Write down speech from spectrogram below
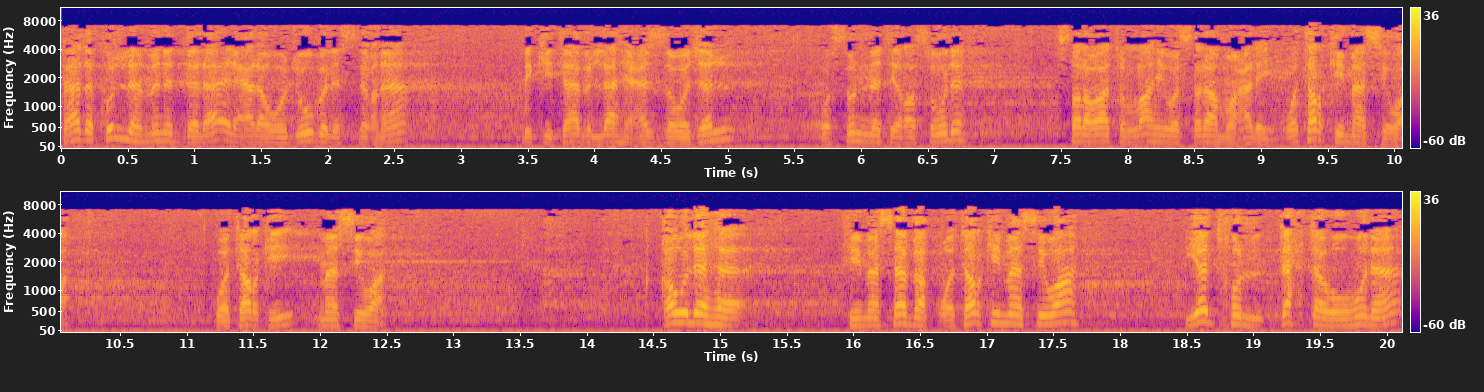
فهذا كله من الدلائل على وجوب الاستغناء بكتاب الله عز وجل وسنة رسوله صلوات الله وسلامه عليه وترك ما سواه. وترك ما سواه. قوله فيما سبق وترك ما سواه يدخل تحته هنا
